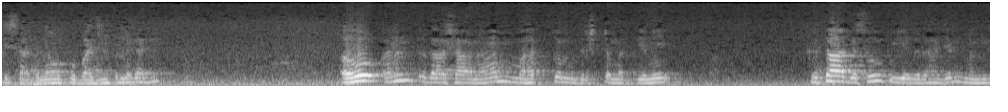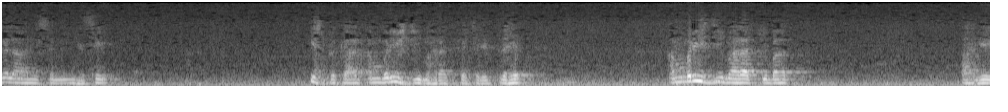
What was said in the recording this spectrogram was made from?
की साधनाओं को बाजी पर लगा दी। अहो अनंत दाशानाम महत्व दृष्ट मध्य में कृतादसोप यद राजन मंगलानि समीह से इस प्रकार अम्बरीश जी महाराज का चरित्र है। अम्बरीश जी महाराज के बाद आगे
